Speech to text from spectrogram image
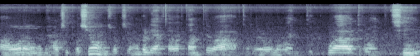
ahora en una mejor situación y su acción en realidad está bastante baja, está alrededor de los 24, 25,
